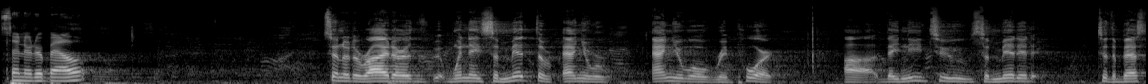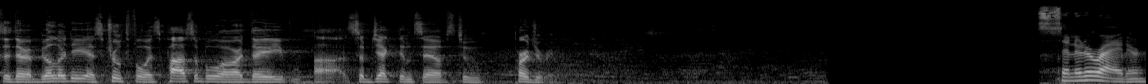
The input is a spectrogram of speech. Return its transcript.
Senator Belt. Senator Righter, when they submit the annual, annual report, uh, they need to submit it to the best of their ability, as truthful as possible, or they uh, subject themselves to perjury. Senator Righter.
